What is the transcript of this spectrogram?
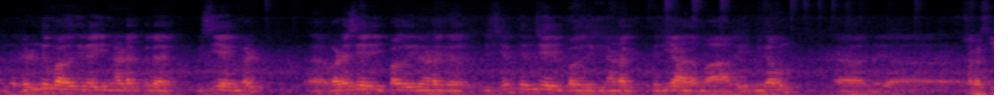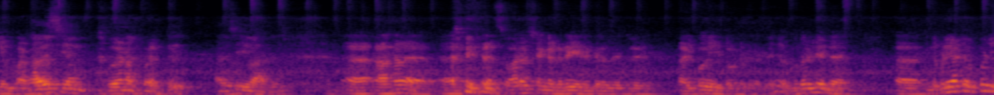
அந்த ரெண்டு பகுதியில் நடக்கிற விஷயங்கள் வடசேரி பகுதியில் நடக்கிற விஷயம் தென்சேரி பகுதியில் நட மிகவும் அஹ், இந்த, அஹ், ரகசியம் பேணப்பட்டு அதை செய்வார்கள். ஆக சுவாரஸ்யங்கள் நிறைய இருக்கிறது என்று இப்போதைய தோன்றுகிறது. முதலில் இந்த இந்த விளையாட்டு எப்படி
